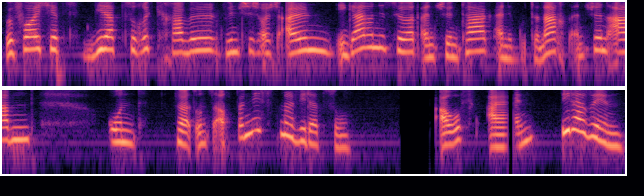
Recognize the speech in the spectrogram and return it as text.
Bevor ich jetzt wieder zurückkrabbel, wünsche ich euch allen, egal wann ihr es hört, einen schönen Tag, eine gute Nacht, einen schönen Abend und hört uns auch beim nächsten Mal wieder zu. Auf ein Wiedersehen.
